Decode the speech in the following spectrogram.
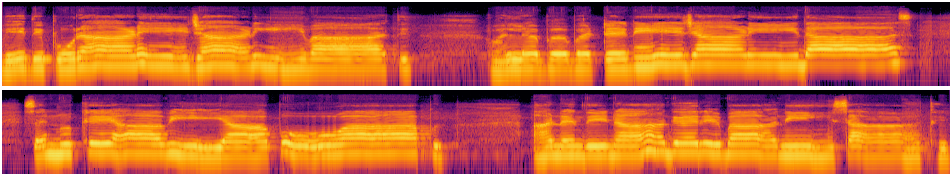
વેદ પુરાણે જાણી વાત. વલ્લભ ભટ્ટને જાણી દાસ. સન્મુખ આવી આપો આપ. આનંદના ગરબાની સાથ.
